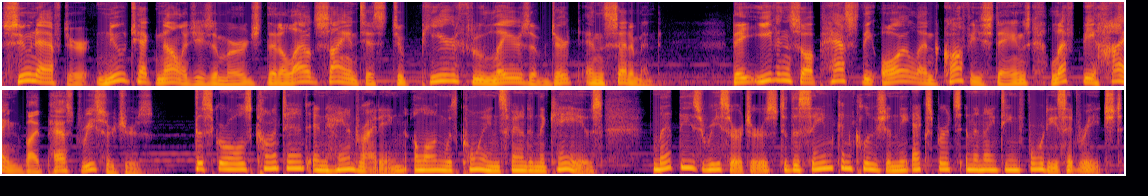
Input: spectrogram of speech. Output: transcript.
Soon after, new technologies emerged that allowed scientists to peer through layers of dirt and sediment. They even saw past the oil and coffee stains left behind by past researchers. The scroll's content and handwriting, along with coins found in the caves, led these researchers to the same conclusion the experts in the 1940s had reached.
